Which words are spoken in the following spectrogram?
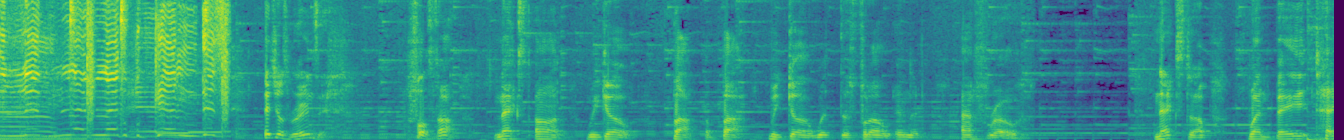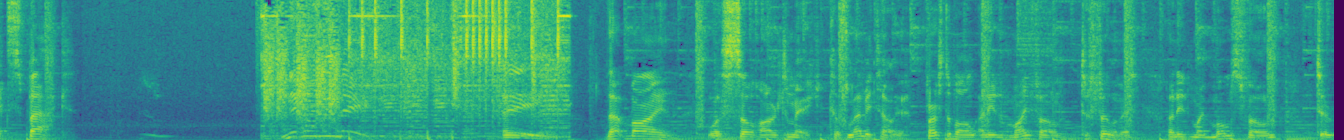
Live life like a beginning. This. it just ruins it. Full stop. Next on, we go. Ba ba ba. We go with the flow in the afro. Next up, when bae texts back. Nigga, we made. Hey, that vine was so hard to make because let me tell you. First of all, I needed my phone to film it. I needed my mum's phone to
